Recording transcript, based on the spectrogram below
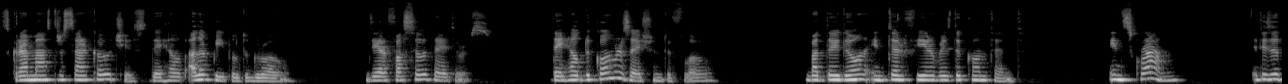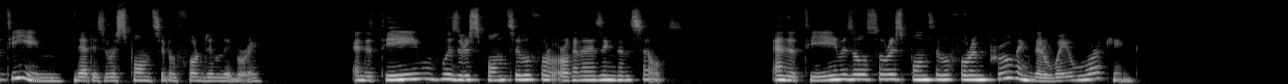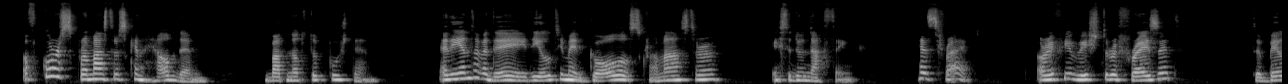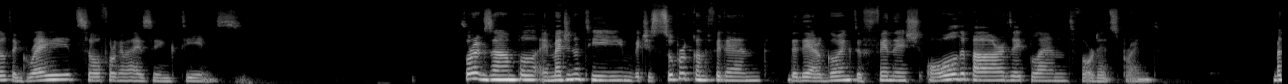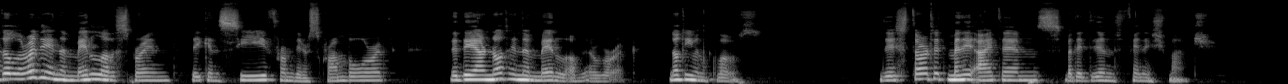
Scrum Masters are coaches, they help other people to grow. They are facilitators, they help the conversation to flow. But they don't interfere with the content. In Scrum, it is a team that is responsible for delivery, and a team who is responsible for organizing themselves. And the team is also responsible for improving their way of working. Of course, Scrum Masters can help them, but not to push them. At the end of the day, the ultimate goal of Scrum Master is to do nothing. That's right. Or if you wish to rephrase it, to build a great self organizing teams. For example, imagine a team which is super confident that they are going to finish all the parts they planned for that sprint. But already in the middle of a sprint, they can see from their Scrum board that they are not in the middle of their work, not even close. They started many items, but they didn't finish much.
